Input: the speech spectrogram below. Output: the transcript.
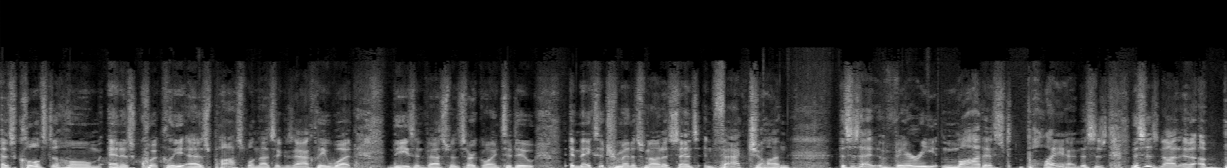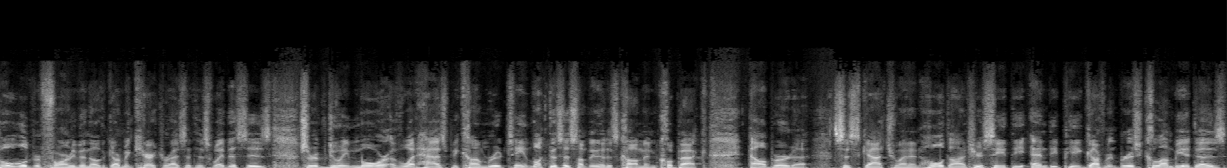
as close to home and as quickly as possible, and that's exactly what these investments are going to do. It makes a tremendous amount of sense. In fact, John this is a very modest plan. This is this is not a, a, bold reform, even though the government characterized it this way. This is sort of doing more of what has become routine. Look, this is something that is common in Quebec, Alberta, Saskatchewan, and hold on to your seat. The NDP government, British Columbia, does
